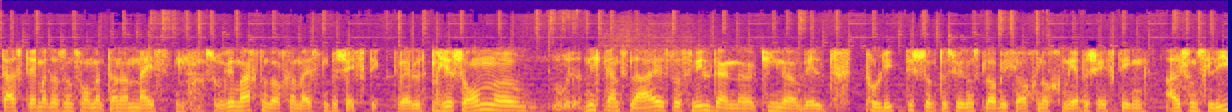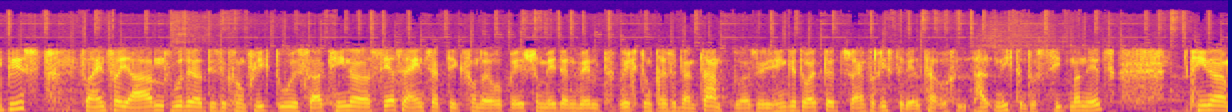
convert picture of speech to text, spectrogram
das Thema, das uns momentan am meisten Sorge macht und auch am meisten beschäftigt, weil hier schon äh, nicht ganz klar ist, was will denn äh, China weltpolitisch und das wird uns, glaube ich, auch noch mehr beschäftigen, als uns lieb ist. Vor ein, zwei Jahren wurde ja dieser Konflikt USA-China sehr, sehr einseitig von der europäischen Medienwelt Richtung Präsident Trump quasi hingedeutet. So einfach ist die Welt halt nicht und das sieht man jetzt. China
